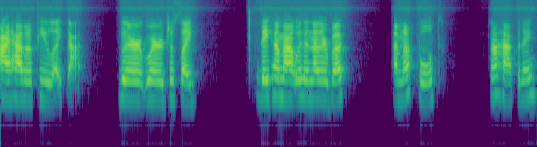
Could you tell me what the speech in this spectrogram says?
I have a few like that. Where, where just like, they come out with another book. I'm not fooled. Not happening.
